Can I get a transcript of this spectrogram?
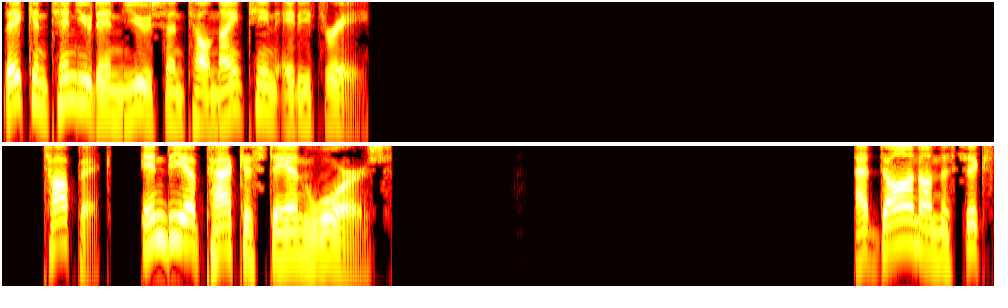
They continued in use until 1983. Topic: India-Pakistan Wars At dawn on 6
